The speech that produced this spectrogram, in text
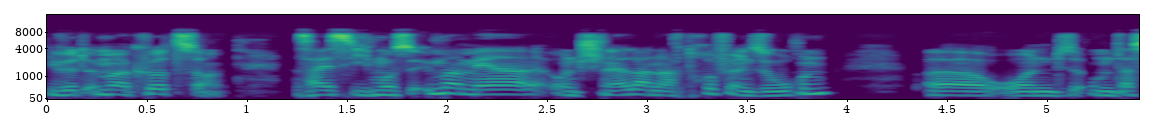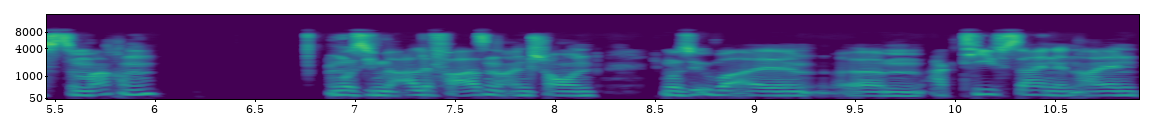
die wird immer kürzer. Das heißt, ich muss immer mehr und schneller nach Trüffeln suchen. Äh, und um das zu machen, muss ich mir alle Phasen anschauen. Ich muss überall ähm, aktiv sein in allen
